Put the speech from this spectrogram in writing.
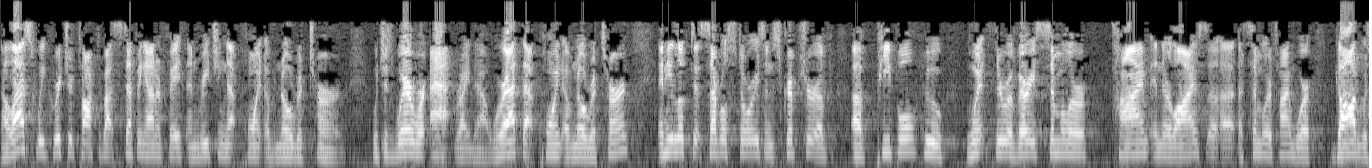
Now, last week, Richard talked about stepping out in faith and reaching that point of no return, which is where we're at right now. We're at that point of no return, and he looked at several stories in Scripture of, of people who went through a very similar time in their lives, a, a, similar time where God was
